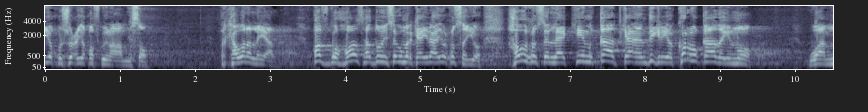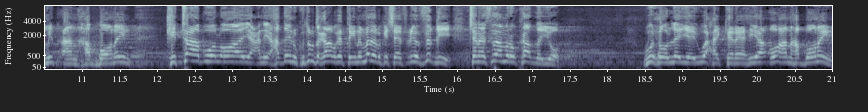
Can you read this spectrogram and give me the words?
iyo khushuuc iyo qofku inuu aamuso marka walaalayaal qofku hoos hadduu isagu markaa ilaahay u xusayo ha u xusa laakiin qaadka aan dikriga kor u qaadayno waa mid aan habboonayn. Kitaab wal oo yani haddaynu kutubta kalaba ka tagna madhabka shaaficiyo fiqi janaasada markuu ka hadlayo wuxuu leeyahay waxa karaahiya oo aan habboonayn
